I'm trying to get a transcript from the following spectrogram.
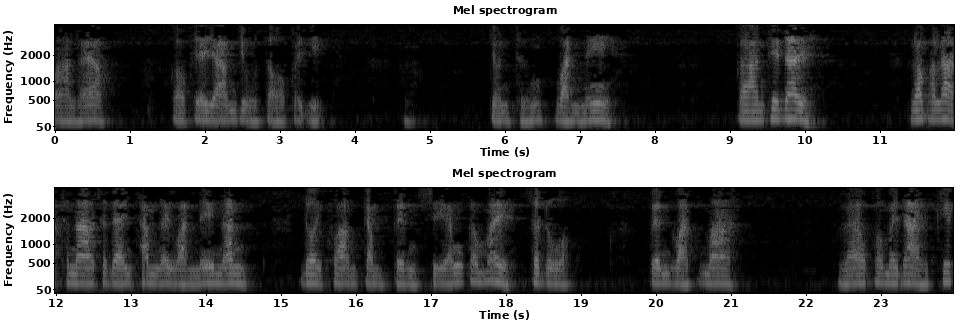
มาแล้ว ก็พยายามอยู่ต่อไปอีก จนถึงวันนี้ การที่ได้รับอาราธนาแสดงธรรมในวันนี้นั้น โดยความจำเป็นเสียงก็ไม่สะดวก เป็นหวัดมา แล้วก็ไม่ได้คิด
